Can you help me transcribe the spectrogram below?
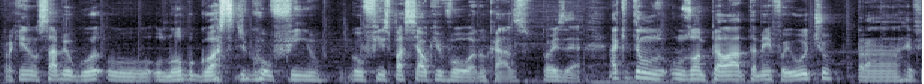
Pra quem não sabe, o, o, o lobo gosta de golfinho, golfinho espacial que voa, no caso. Pois é. Aqui tem um, um zombie pelado também, foi útil pra referência.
